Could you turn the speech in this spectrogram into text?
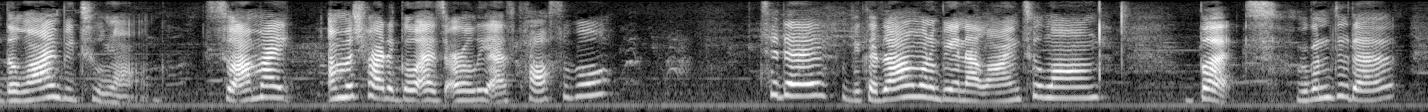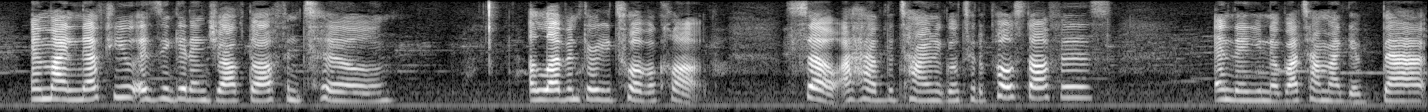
the line be too long. So i might i'm gonna try to go as early as possible today because i don't want to be in that line too long. But we're gonna do that. And my nephew isn't getting dropped off until 11:30, 12 o'clock. So i have the time to go to the post office and then you know by the time i get back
